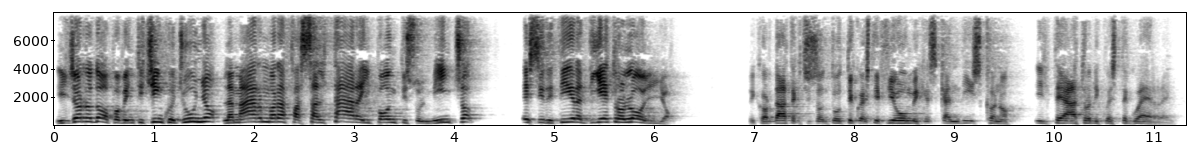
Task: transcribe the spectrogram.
Il giorno dopo, 25 giugno, la Marmora fa saltare i ponti sul Mincio e si ritira dietro l'Oglio. Ricordate che ci sono tutti questi fiumi che scandiscono il teatro di queste guerre.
